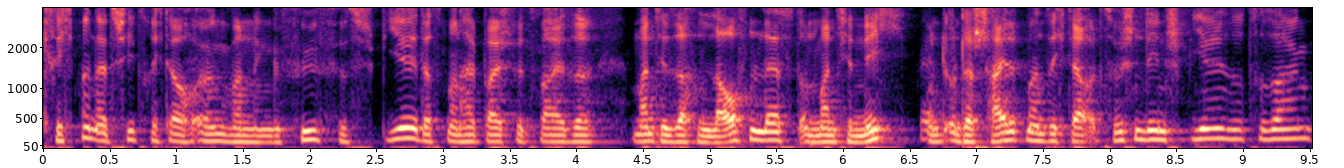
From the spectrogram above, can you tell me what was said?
Kriegt man als Schiedsrichter auch irgendwann ein Gefühl fürs Spiel, dass man halt beispielsweise manche Sachen laufen lässt und manche nicht? Ja. Und unterscheidet man sich da zwischen den Spielen sozusagen?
